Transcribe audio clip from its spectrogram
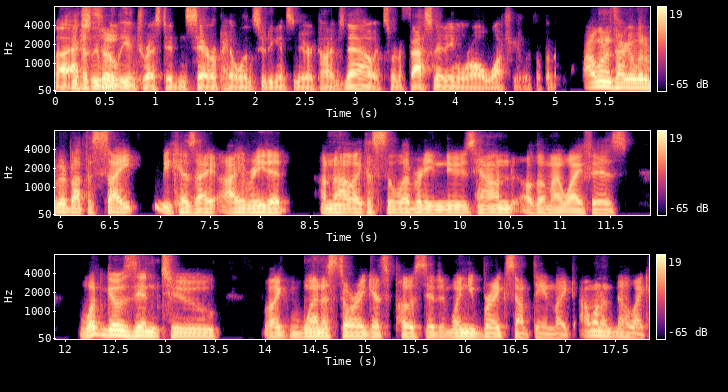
Uh, yeah, actually, so, really interested in Sarah Palin suit against the New York Times now. It's sort of fascinating. We're all watching it with open. I want to talk a little bit about the site because I I read it. I'm not like a celebrity news hound, although my wife is. What goes into like when a story gets posted and when you break something? Like I want to know like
